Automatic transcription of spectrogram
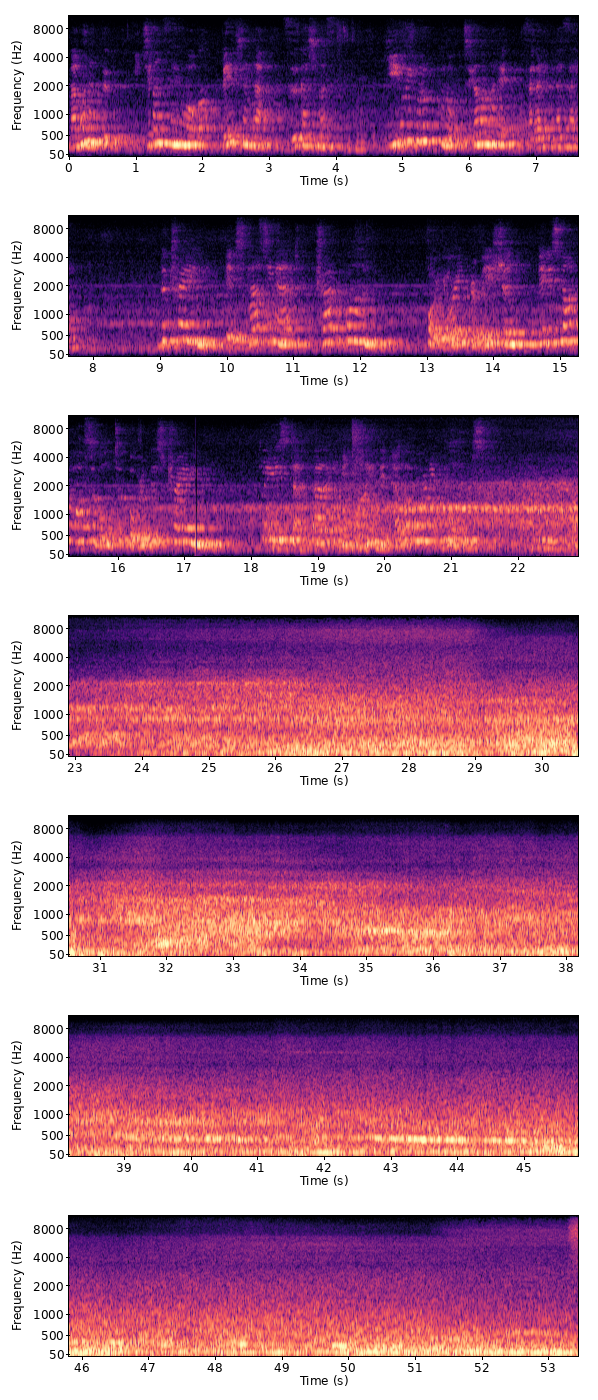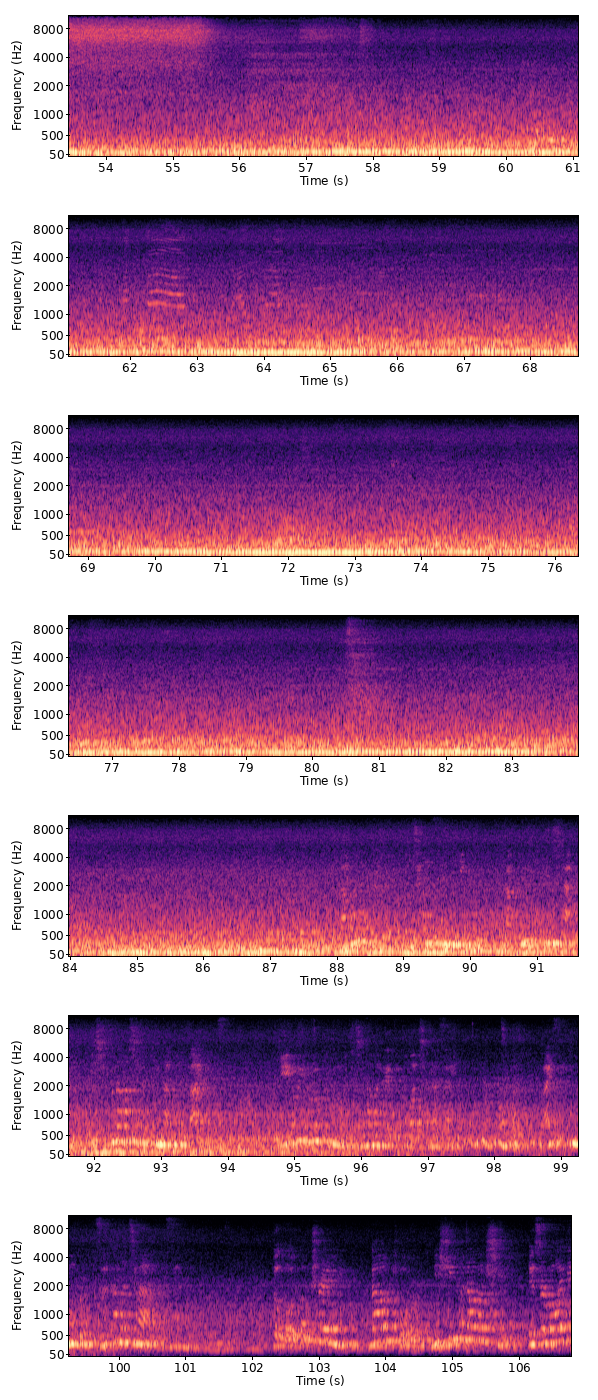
まもなく1番線を電車が通過します黄色いブロックの内側までお下がりください。The train is passing at The local train bound for Nishikurabashi is arriving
